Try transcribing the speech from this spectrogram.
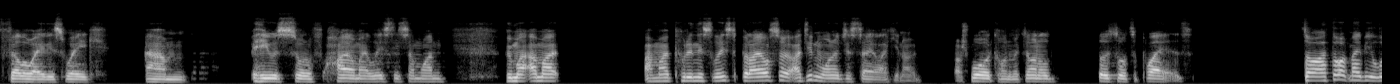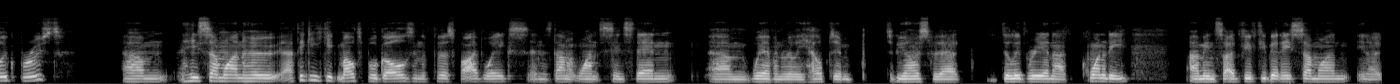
fell away this week. Um, he was sort of high on my list as someone who might, I might I might put in this list, but I also I didn't want to just say like you know Josh Ward, Connor McDonald, those sorts of players. So I thought maybe Luke Breust Um, he's someone who I think he kicked multiple goals in the first five weeks and has done it once since then. Um, we haven't really helped him, to be honest, with our delivery and our quantity. I'm inside 50, but he's someone, you know,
